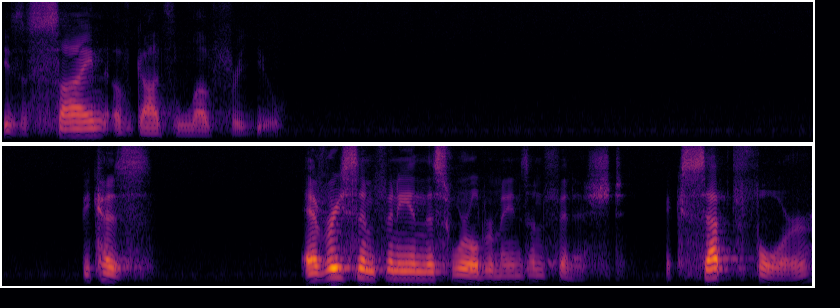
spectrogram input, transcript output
is a sign of God's love for you. Because every symphony in this world remains unfinished, except for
